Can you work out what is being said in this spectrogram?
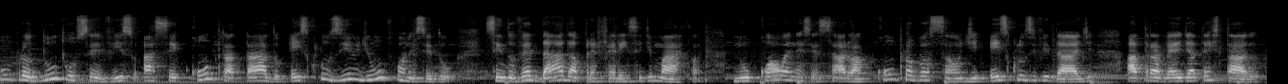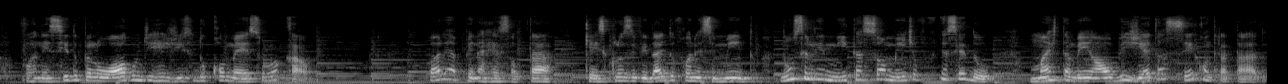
um produto ou serviço a ser contratado é exclusivo de um fornecedor, sendo vedada a preferência de marca, no qual é necessário a comprovação de exclusividade através de atestado fornecido pelo órgão de registro do comércio local. Vale a pena ressaltar que a exclusividade do fornecimento não se limita somente ao fornecedor, mas também ao objeto a ser contratado,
